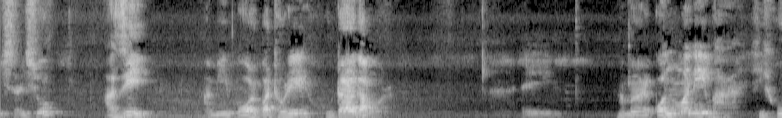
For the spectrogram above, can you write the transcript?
বিচাৰিছোঁ। আজি আমি বৰপাথৰি সূতাৰ গাঁৱৰ এই আমাৰ কণমানি শিশু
